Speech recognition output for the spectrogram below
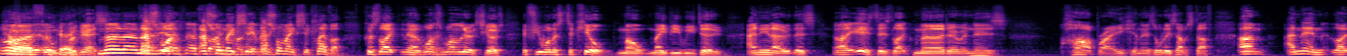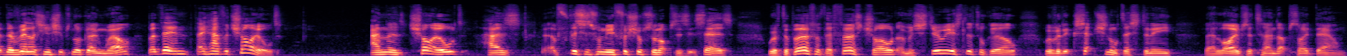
how the film okay. progressed. No, no, no, That's yeah, what no, that's fine, what makes it that's what makes it clever. Because like you know, once one of the lyrics goes, "If you want us to kill, well, maybe we do." And you know, there's like it is. There's like murder and there's heartbreak and there's all this other stuff. Um, and then like their relationship's not going well, but then they have a child and the child has this is from the official synopsis it says with the birth of their first child a mysterious little girl with an exceptional destiny their lives are turned upside down.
